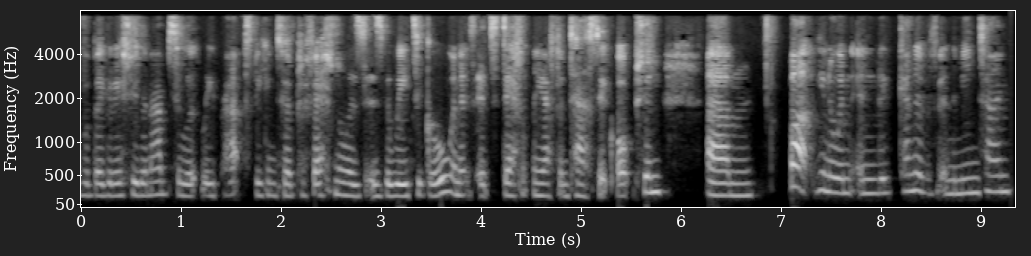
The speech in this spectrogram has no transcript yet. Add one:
of a bigger issue then absolutely perhaps speaking to a professional is is the way to go and it's it's definitely a fantastic option um but you know in in the kind of in the meantime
